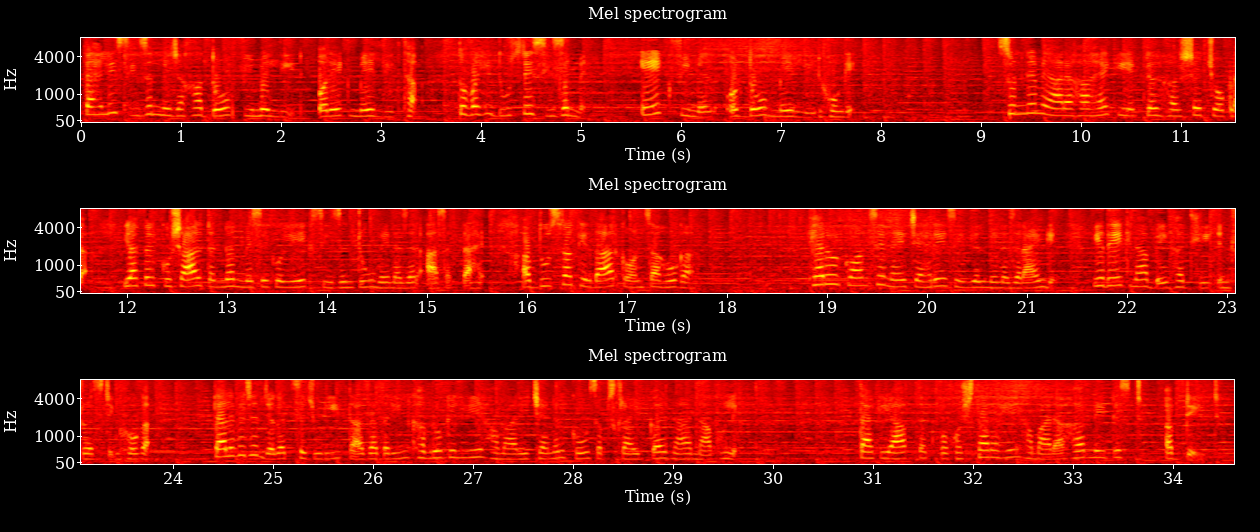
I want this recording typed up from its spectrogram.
पहले सीज़न में जहाँ दो फीमेल लीड और एक मेल लीड था तो वहीं दूसरे सीज़न में एक फीमेल और दो मेल लीड होंगे। सुनने में आ रहा है कि एक्टर हर्षद चोपड़ा या फिर कुशाल टंडन में से कोई एक सीज़न टू में नज़र आ सकता है। अब दूसरा किरदार कौन सा होगा? खैर, और कौन से नए चेहरे सीरियल में नज़र आएँगे? ये देखना बेहद ही इंटरेस्टिंग होगा। टेलीविज़न जगत से जुड़ी ताज़ा तरीन खबरों के लिए हमारे चैनल को सब्सक्राइब करना ना भूलें। ताकि आप तक पहुँचता रहे हमारा हर लेटेस्ट अपडेट।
